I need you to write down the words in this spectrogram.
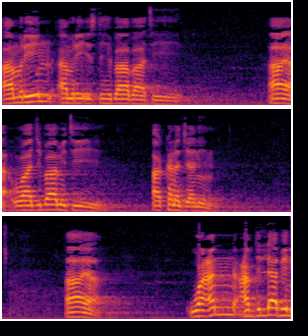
amriin amrii istihbaabaati aya waajibaa miti akkana jedhaniin aya وعن عبد الله بن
